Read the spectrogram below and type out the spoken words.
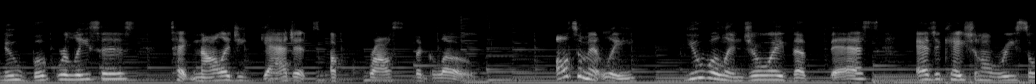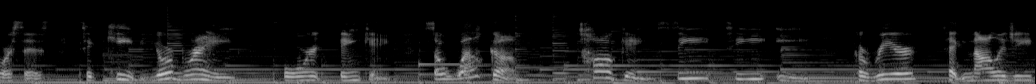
new book releases, technology gadgets across the globe. Ultimately, you will enjoy the best educational resources to keep your brain forward thinking. So, welcome, Talking CTE, Career, Technology,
